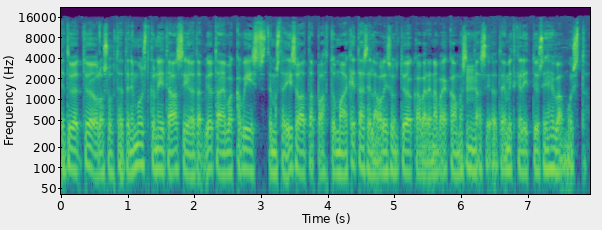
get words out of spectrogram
ja työ, työolosuhteita, niin muistatko niitä asioita, jotain vaikka viisi semmoista isoa tapahtumaa, ketä siellä oli sun työkaverina vai jakamassa mm. asioita ja mitkä liittyy siihen hyvään muistoon.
